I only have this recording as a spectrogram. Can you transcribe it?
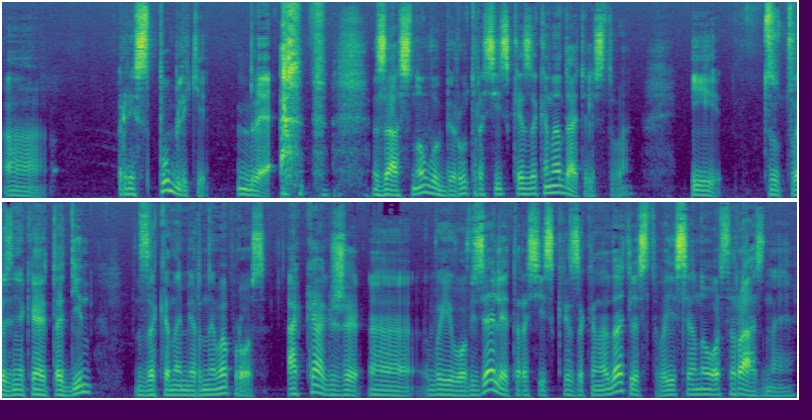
а, республики бля, за основу берут российское законодательство. И тут возникает один закономерный вопрос. А как же э, вы его взяли, это российское законодательство, если оно у вас разное?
